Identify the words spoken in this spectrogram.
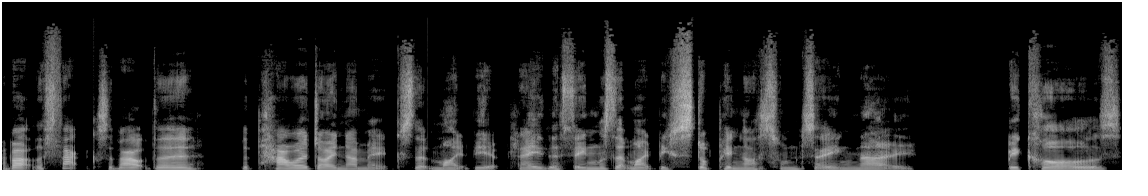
about the facts, about the the power dynamics that might be at play, the things that might be stopping us from saying no, because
